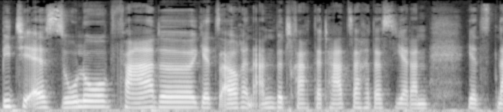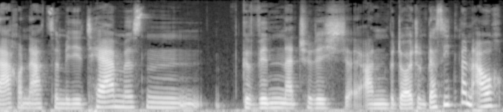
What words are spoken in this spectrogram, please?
BTS Solo-Pfade jetzt auch in Anbetracht der Tatsache, dass sie ja dann jetzt nach und nach zum Militär müssen, gewinnen natürlich an Bedeutung. Das sieht man auch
